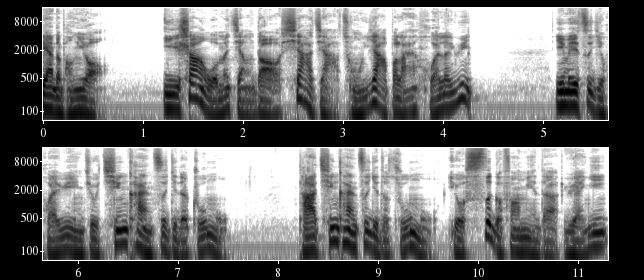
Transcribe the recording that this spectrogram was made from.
亲爱的朋友，以上我们讲到夏甲从亚伯兰怀了孕，因为自己怀孕就轻看自己的祖母。他轻看自己的祖母有四个方面的原因，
